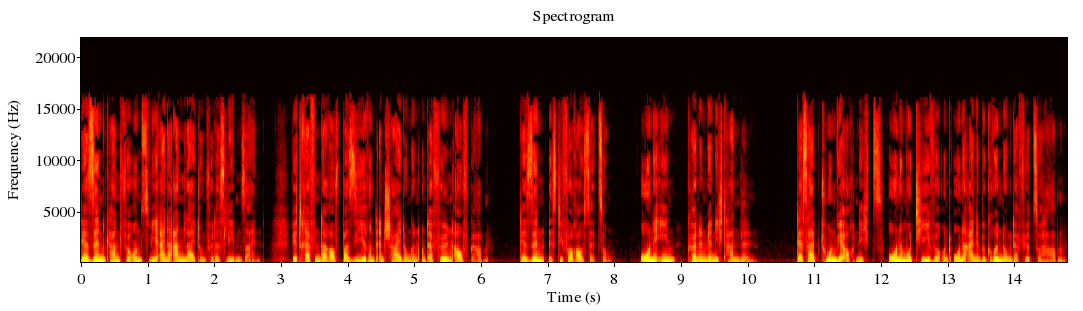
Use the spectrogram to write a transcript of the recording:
Der Sinn kann für uns wie eine Anleitung für das Leben sein. Wir treffen darauf basierend Entscheidungen und erfüllen Aufgaben. Der Sinn ist die Voraussetzung. Ohne ihn können wir nicht handeln. Deshalb tun wir auch nichts, ohne Motive und ohne eine Begründung dafür zu haben.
